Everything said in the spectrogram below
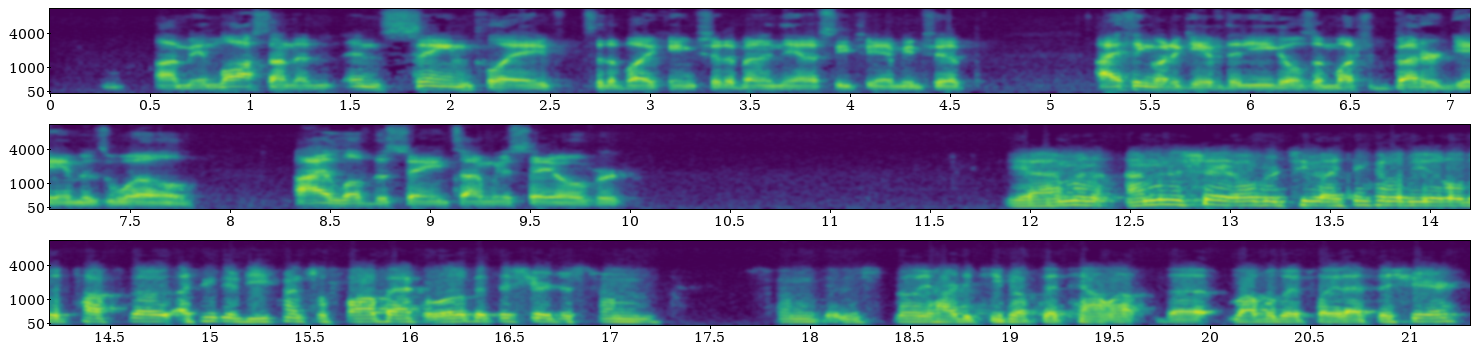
I mean, lost on an insane play to the Vikings. Should have been in the NFC Championship. I think would have gave the Eagles a much better game as well. I love the Saints. I'm going to say over. Yeah, I'm gonna I'm gonna say over too. I think it'll be a little bit tough though. I think their defense will fall back a little bit this year, just from some. It's really hard to keep up the talent, the level they played at this year.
